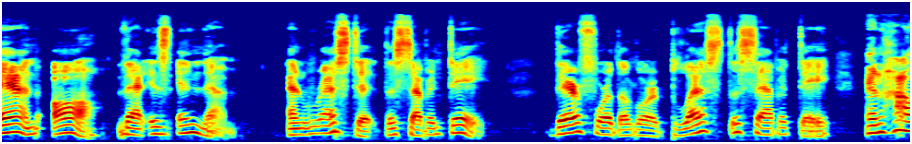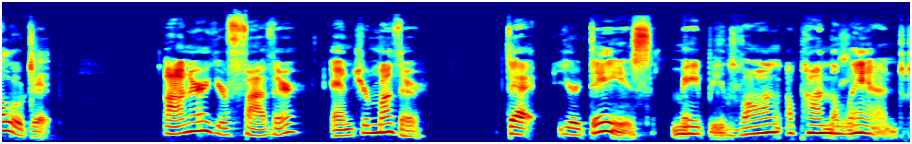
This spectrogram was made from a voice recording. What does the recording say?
and all that is in them, and rested the seventh day. Therefore the Lord blessed the Sabbath day and hallowed it. Honor your father and your mother, that your days may be long upon the land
